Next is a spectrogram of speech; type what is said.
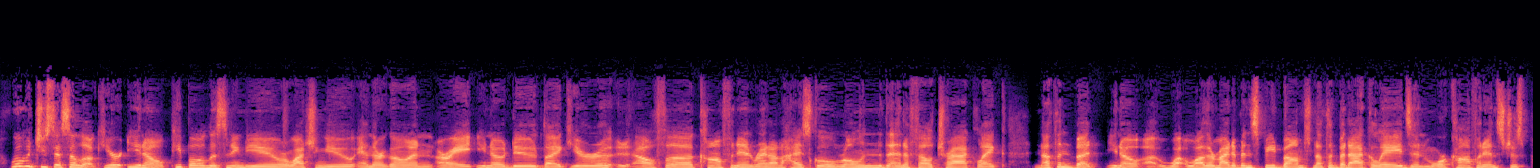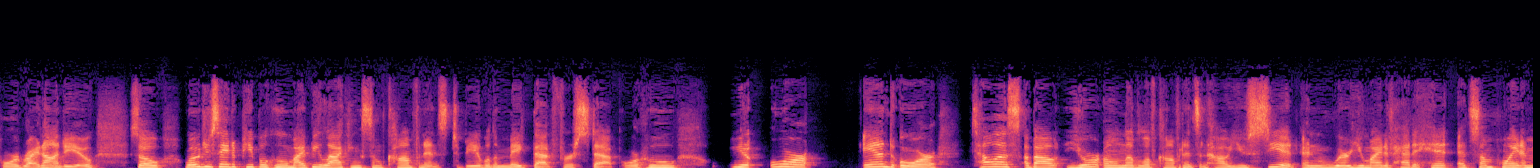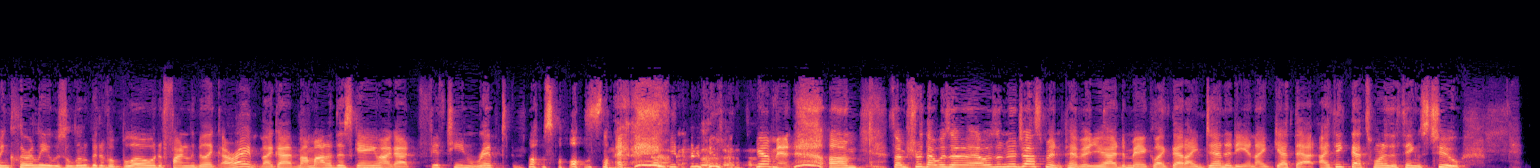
What would you say? So, look, you're, you know, people listening to you or watching you, and they're going, "All right, you know, dude, like you're alpha, confident, right out of high school, rolling the NFL track, like nothing but, you know, uh, wh- while there might have been speed bumps, nothing but accolades and more confidence just poured right onto you." So, what would you say to people who might be lacking some confidence to be able to make that first step, or who, you know, or and or Tell us about your own level of confidence and how you see it and where you might have had a hit at some point. I mean, clearly it was a little bit of a blow to finally be like, all right, I got, I'm out of this game. I got 15 ripped muscles. like, you know what I mean? Like, damn it. Um, so I'm sure that was a, that was an adjustment pivot you had to make like that identity. And I get that. I think that's one of the things too.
